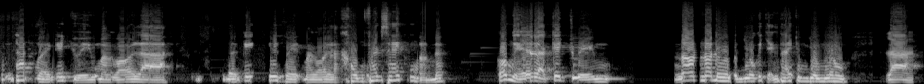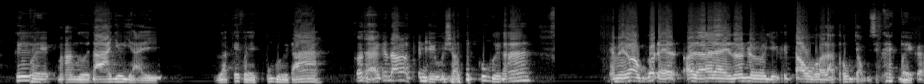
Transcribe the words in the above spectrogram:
thử thách về cái chuyện mà gọi là về cái cái việc mà gọi là không phát xét của mình đó. Có nghĩa là cái chuyện nó nó đưa mình vô cái trạng thái trung dung luôn. Là cái việc mà người ta như vậy là cái việc của người ta. Có thể cái đó là cái điều sở thích của người ta. Em hiểu không? Có để ở đây nó đưa những cái câu gọi là tôn trọng sự khác biệt á.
